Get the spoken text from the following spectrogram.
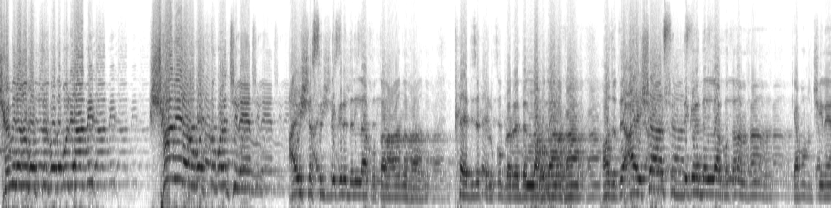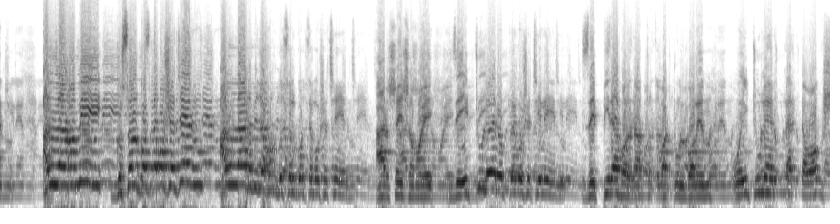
স্বামীর আনুগত্যের কথা বলি আমি, স্বামীর আনুগত্য করেছিলেন আয়েশা সিদ্দিক রাদিয়াল্লাহু তাআলা খাদিজাতুল কুবরা রাদিয়াল্লাহু তাআলা হযরতে আয়েশা সিদ্দিক রাদিয়াল্লাহু তাআলা কেমন ছিলেন? আল্লাহ নবী গোসল করতে বসেছেন। আল্লাহ নবী যখন গোসল করতে বসেছেন। আর সেই সময় যে টুলের উপরে বসেছিলেন, যে পীরা বলেন অথবা টুল বলেন, ওই টুলের একটা অংশ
